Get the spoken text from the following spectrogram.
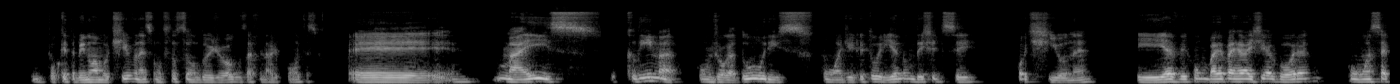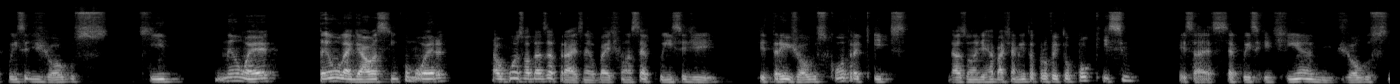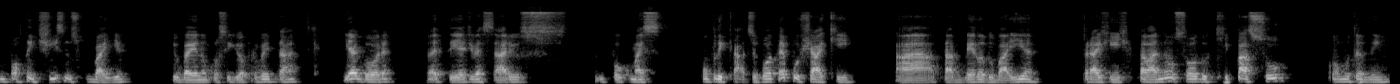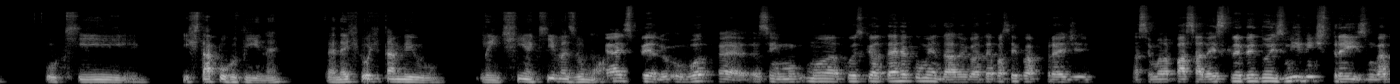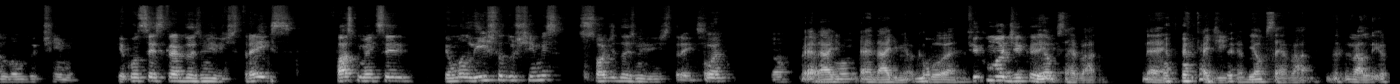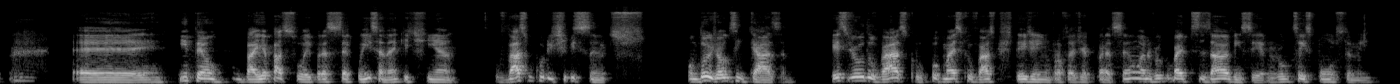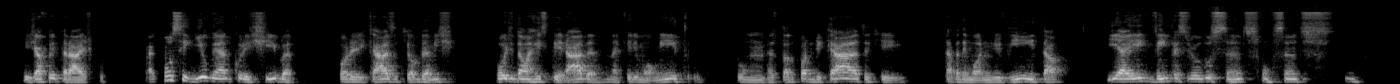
porque também não há motivo, né? São, são dois jogos, afinal de contas. É, mas o clima com os jogadores, com a diretoria, não deixa de ser hostil, né? E é ver como o Bahia vai reagir agora com uma sequência de jogos que não é tão legal assim como era algumas rodadas atrás, né? O Bahia tinha uma sequência de, de três jogos contra equipes da zona de rebaixamento, aproveitou pouquíssimo essa, essa sequência que tinha, jogos importantíssimos para o Bahia, e o Bahia não conseguiu aproveitar, e agora vai ter adversários um pouco mais complicados. Eu vou até puxar aqui a tabela do Bahia para a gente falar não só do que passou, como também o que está por vir, né? A internet hoje está meio lentinha aqui, mas vamos lá. É, espelho, eu vou, é, assim, uma coisa que eu até recomendar, que eu até passei para Fred na semana passada, é escrever 2023 no lugar do nome do time. Porque quando você escreve 2023, facilmente você tem uma lista dos times só de 2023. Ué. Então, verdade, é uma... verdade, meu. Acabou, é. Fica uma dica bem aí. Bem observado. É, fica a dica, bem observado. Valeu. É, então, Bahia passou aí por essa sequência, né? Que tinha Vasco, Curitiba e Santos, com dois jogos em casa. Esse jogo do Vasco, por mais que o Vasco esteja em um processo de recuperação, era um jogo que o Bahia precisava vencer, um jogo de seis pontos também. E já foi trágico. Bahia conseguiu ganhar do Curitiba fora de casa, que obviamente pôde dar uma respirada naquele momento, um resultado fora de casa que estava demorando de vir e tal. E aí vem para esse jogo do Santos, com o Santos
